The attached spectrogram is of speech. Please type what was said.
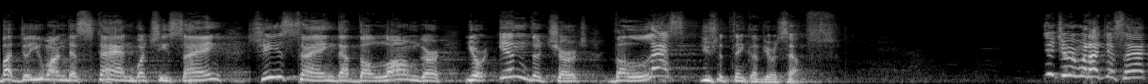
But do you understand what she's saying? She's saying that the longer you're in the church, the less you should think of yourself. Did you hear what I just said?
